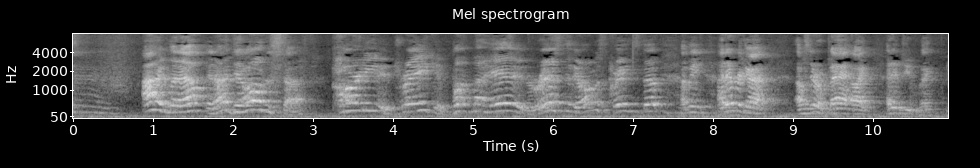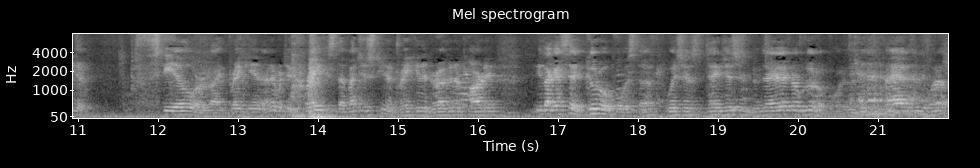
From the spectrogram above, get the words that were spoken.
mm-hmm. I went out and I did all this stuff. Partied and drank and bumped my head and arrested and all this crazy stuff. I mean, I never got, I was never bad. Like, I didn't do, like, you know, steal or, like, break in. I never did crazy stuff. I just, you know, drinking and drugging and partying. Like I said, good old boy stuff, which is, they just, there ain't no good old boy. They're just as bad as anyone else.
